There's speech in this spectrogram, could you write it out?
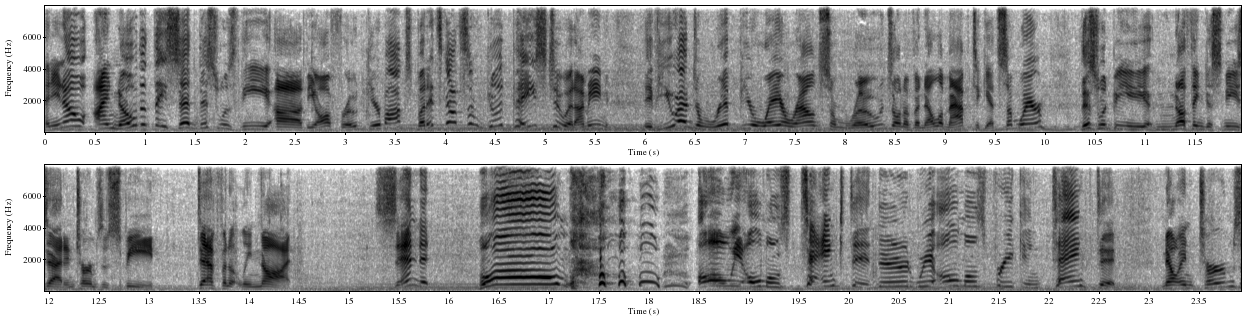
And you know, I know that they said this was the uh, the off-road gearbox, but it's got some good pace to it. I mean, if you had to rip your way around some roads on a vanilla map to get somewhere, this would be nothing to sneeze at in terms of speed. Definitely not. Send it. Oh! oh, we almost tanked it, dude. We almost freaking tanked it. Now, in terms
